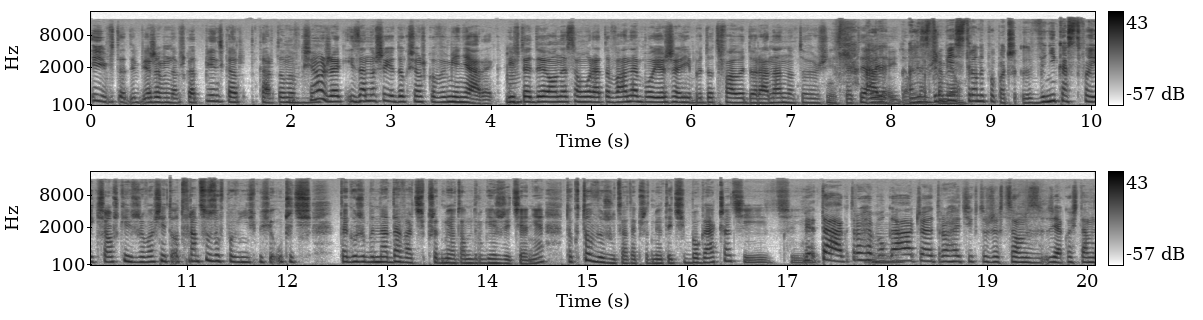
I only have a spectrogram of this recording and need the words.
I wtedy bierzemy na przykład pięć kar- kartonów książek i zanoszę je do książkowymieniarek i wtedy one są uratowane, bo jeżeli by dotrwały do rana, no to już niestety, ale, Ale, idą ale z drugiej strony, popatrz, wynika z twojej książki, że właśnie to od Francuzów powinniśmy się uczyć tego, żeby nadawać przedmiotom drugie życie, nie? To kto wyrzuca te przedmioty? Ci bogacze, ci... ci... Tak, trochę bogacze, trochę ci, którzy chcą z, jakoś tam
